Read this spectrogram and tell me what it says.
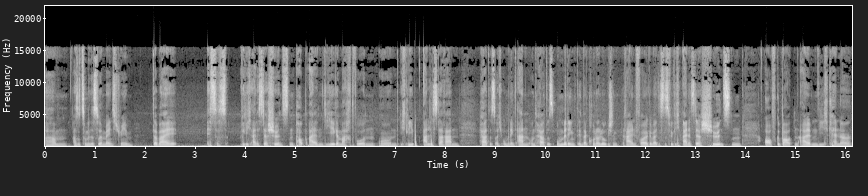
Ähm, also zumindest so im Mainstream. Dabei ist das wirklich eines der schönsten Pop-Alben, die je gemacht wurden und ich liebe alles daran. Hört es euch unbedingt an und hört es unbedingt in der chronologischen Reihenfolge, weil das ist wirklich eines der schönsten aufgebauten Alben, die ich kenne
